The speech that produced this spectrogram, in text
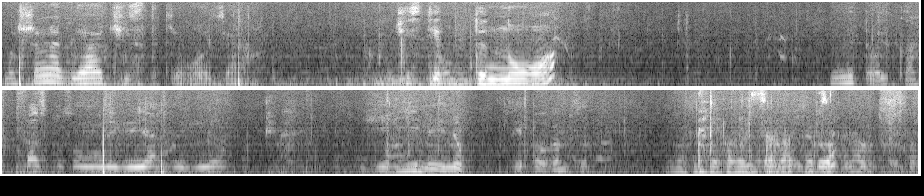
Машина для очистки озера. Чистит дно. Не только. Son aiguillard.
